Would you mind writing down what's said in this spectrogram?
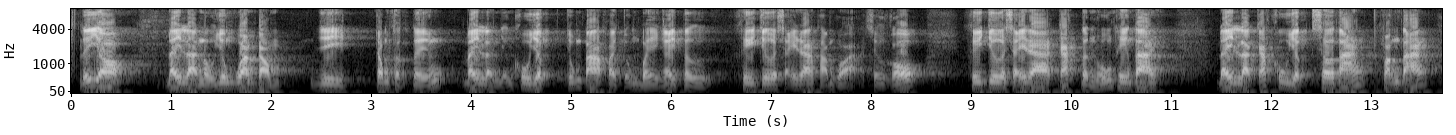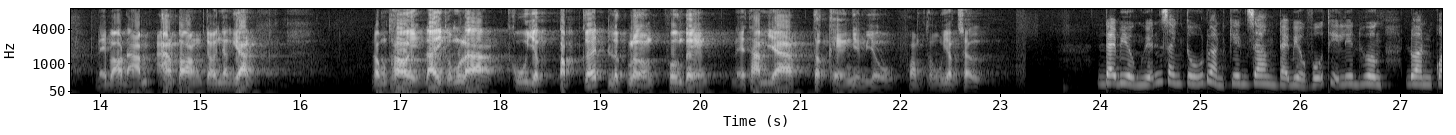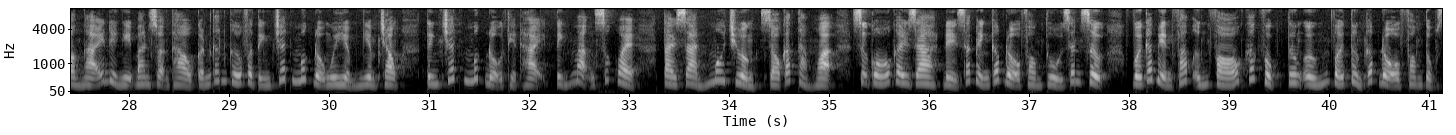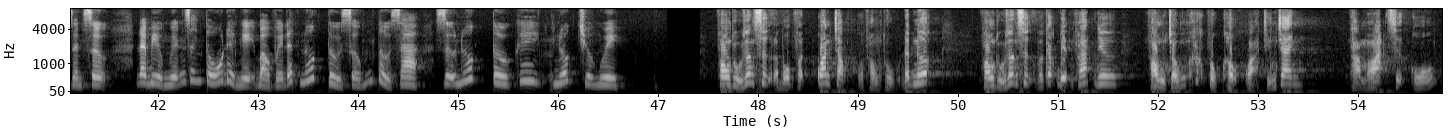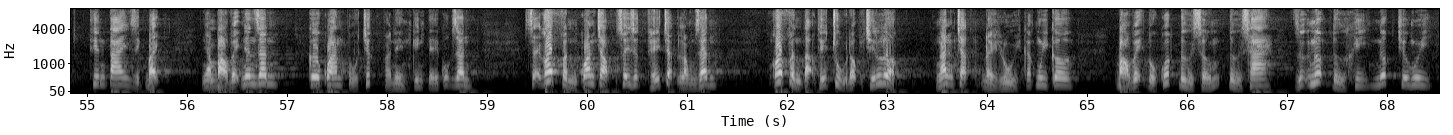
Lý do đây là nội dung quan trọng vì trong thực tiễn đây là những khu vực chúng ta phải chuẩn bị ngay từ khi chưa xảy ra thảm họa sự cố, khi chưa xảy ra các tình huống thiên tai. Đây là các khu vực sơ tán, phân tán để bảo đảm an toàn cho nhân dân. Đồng thời đây cũng là khu vực tập kết lực lượng, phương tiện để tham gia thực hiện nhiệm vụ phòng thủ dân sự. Đại biểu Nguyễn Danh Tú đoàn Kiên Giang, đại biểu Vũ Thị Liên Hương, đoàn Quảng Ngãi đề nghị ban soạn thảo cần căn cứ vào tính chất mức độ nguy hiểm nghiêm trọng, tính chất mức độ thiệt hại, tính mạng sức khỏe, tài sản, môi trường do các thảm họa, sự cố gây ra để xác định cấp độ phòng thủ dân sự với các biện pháp ứng phó, khắc phục tương ứng với từng cấp độ phong tục dân sự. Đại biểu Nguyễn Danh Tú đề nghị bảo vệ đất nước từ sớm từ xa, giữ nước từ khi nước chưa nguy. Phòng thủ dân sự là bộ phận quan trọng của phòng thủ đất nước. Phòng thủ dân sự với các biện pháp như phòng chống khắc phục hậu quả chiến tranh, thảm họa sự cố, thiên tai, dịch bệnh nhằm bảo vệ nhân dân, cơ quan tổ chức và nền kinh tế quốc dân sẽ góp phần quan trọng xây dựng thế trận lòng dân, góp phần tạo thế chủ động chiến lược, ngăn chặn đẩy lùi các nguy cơ, bảo vệ tổ quốc từ sớm từ xa, giữ nước từ khi nước chưa nguy.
